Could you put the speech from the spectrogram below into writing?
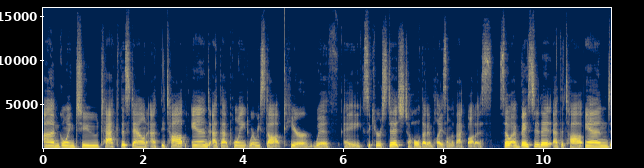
I'm going to tack this down at the top and at that point where we stopped here with a secure stitch to hold that in place on the back bodice. So I've basted it at the top and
